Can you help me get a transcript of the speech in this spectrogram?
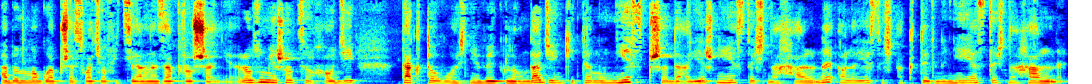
abym mogła przesłać oficjalne zaproszenie. Rozumiesz o co chodzi? Tak to właśnie wygląda. Dzięki temu nie sprzedajesz, nie jesteś nachalny, ale jesteś aktywny, nie jesteś nachalny.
